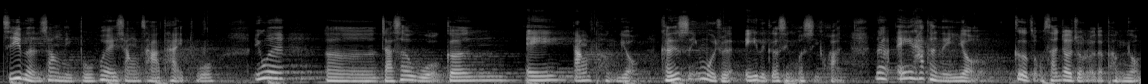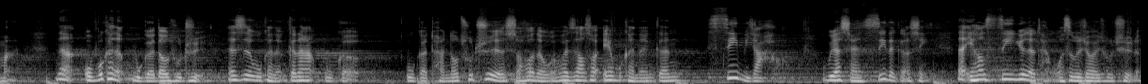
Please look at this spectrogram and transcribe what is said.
基本上你不会相差太多。因为，呃，假设我跟 A 当朋友，肯定是因为我觉得 A 的个性我喜欢。那 A 他可能也有各种三教九流的朋友嘛。那我不可能五个都出去，但是我可能跟他五个。五个团都出去的时候呢，我会知道说，哎，我可能跟 C 比较好，我比较喜欢 C 的个性。那以后 C 约的团，我是不是就会出去了？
